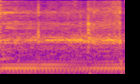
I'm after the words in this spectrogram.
Música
